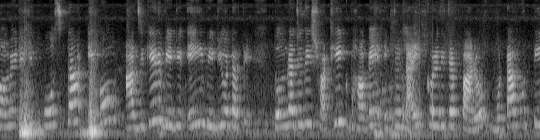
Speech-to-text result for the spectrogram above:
কমিউনিটি পোস্টটা এবং আজকের ভিডিও, এই ভিডিওটাতে তোমরা যদি সঠিকভাবে একটু লাইক করে দিতে পারো, মোটামুটি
